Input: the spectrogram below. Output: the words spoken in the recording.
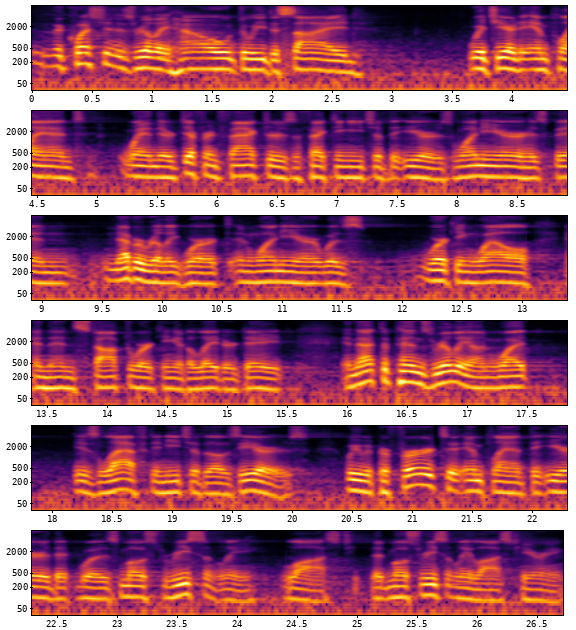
The question is really how do we decide which ear to implant when there are different factors affecting each of the ears. One ear has been never really worked, and one ear was working well and then stopped working at a later date. And that depends really on what is left in each of those ears. We would prefer to implant the ear that was most recently lost, that most recently lost hearing.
